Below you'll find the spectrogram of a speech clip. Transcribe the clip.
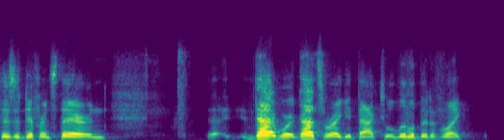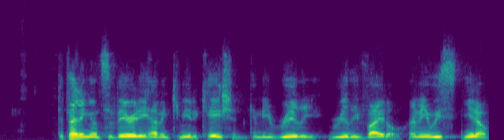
there's a difference there, and uh, that where that's where I get back to a little bit of like, depending on severity, having communication can be really really vital. I mean, we you know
